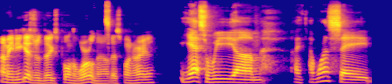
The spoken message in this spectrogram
I mean, you guys are the biggest pool in the world now at this point, are you? yes we, um, I, I want to say,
